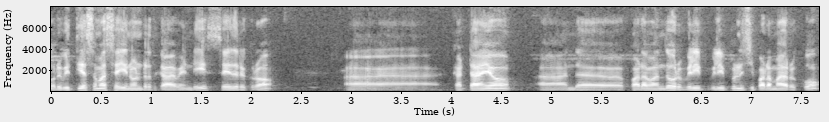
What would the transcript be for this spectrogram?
ஒரு வித்தியாசமாக செய்யணுன்றதுக்காக வேண்டி செய்திருக்கிறோம். கட்டாயம் அந்த படம் வந்து ஒரு விழி விழிப்புணர்ச்சி படமாக இருக்கும்.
